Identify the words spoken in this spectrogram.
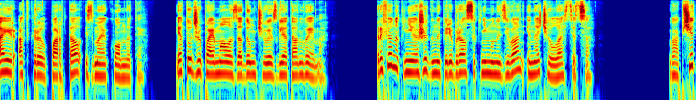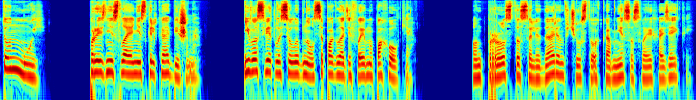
Аир открыл портал из моей комнаты. Я тут же поймала задумчивый взгляд Анвейма. Рыфенок неожиданно перебрался к нему на диван и начал ластиться. «Вообще-то он мой», — произнесла я несколько обиженно. Его светлость улыбнулся, погладив Вейма по холке. Он просто солидарен в чувствах ко мне со своей хозяйкой.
